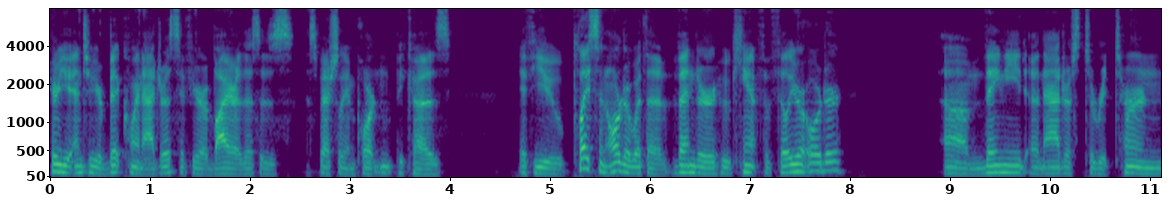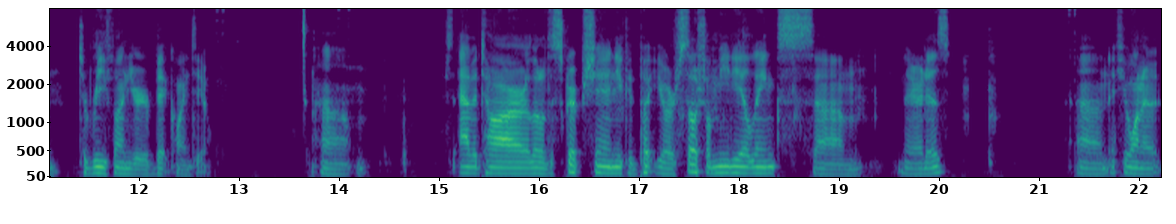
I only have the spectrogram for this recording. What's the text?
Here you enter your Bitcoin address. If you're a buyer, this is especially important because if you place an order with a vendor who can't fulfill your order, um, they need an address to return to refund your Bitcoin to. Um, avatar, a little description. You could put your social media links. Um, there it is. Um, if you want to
